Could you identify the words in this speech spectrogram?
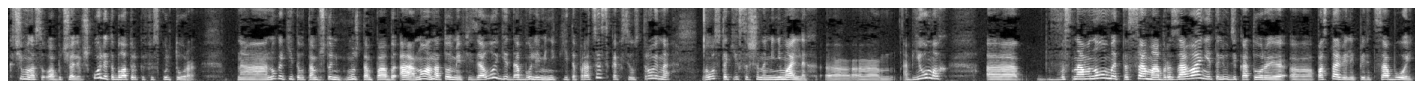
к чему нас обучали в школе, это была только физкультура. А, ну, какие-то вот там что-нибудь, может, там по... А, ну, анатомия, физиология, да, более-менее какие-то процессы, как все устроено. Вот в таких совершенно минимальных э, объемах. В основном это самообразование, это люди, которые поставили перед собой...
